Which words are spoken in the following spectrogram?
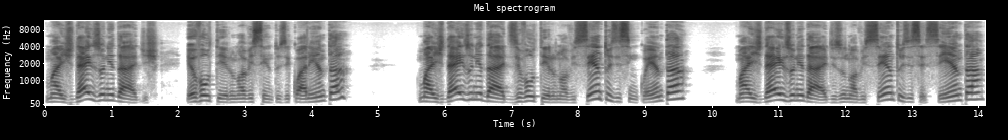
mais 10 unidades, eu vou ter o 940, mais 10 unidades, eu vou ter o 950, mais 10 unidades, o 960.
